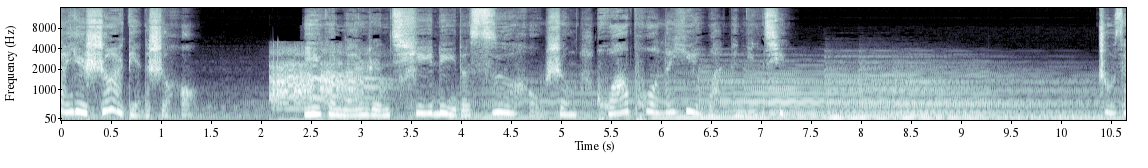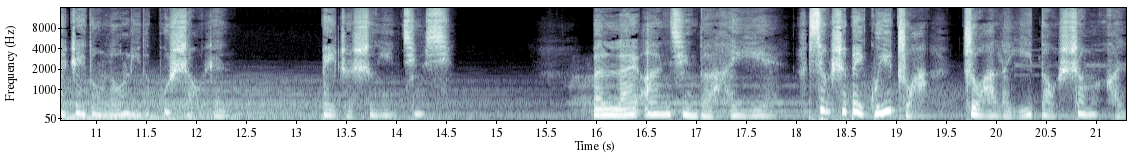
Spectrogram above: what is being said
半夜十二点的时候，一个男人凄厉的嘶吼声划破了夜晚的宁静。住在这栋楼里的不少人被这声音惊醒。本来安静的黑夜，像是被鬼爪抓了一道伤痕，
